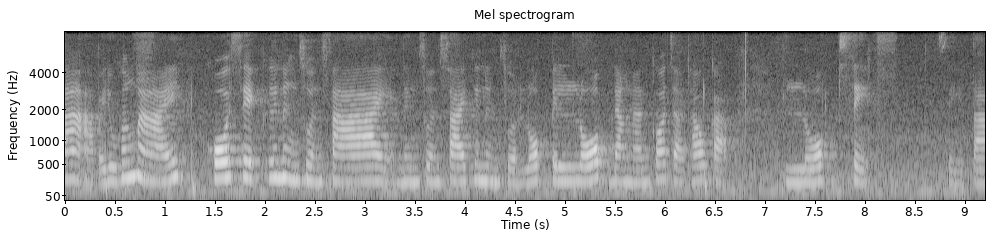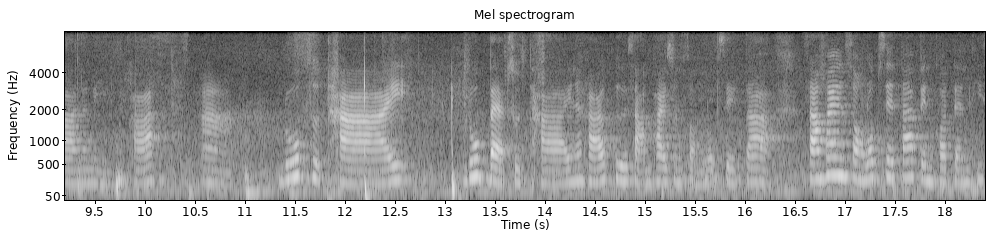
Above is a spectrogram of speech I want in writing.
ต้าไปดูเครื่องหมายโคเซกคือ1ส่วนไซน์1ส่วนไซน์คือ 1 ส่วนลบเป็นลบ ดังนั้นก็จะเท่ากับลบเซกเซต้านั่นเองนะคะอ่ารูปสุดท้ายรูปแบบสุดท้ายนะคะก็คือ3พายส่วน2ลบเซต้า3พายส่วน2ลบเซต้าเป็นคอร์ดแดนที่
